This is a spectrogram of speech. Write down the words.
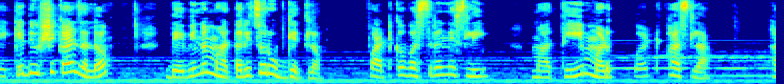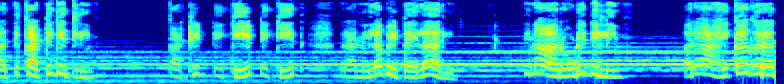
एके दिवशी काय झालं? देवीनं म्हातारीचं रूप घेतलं. फाटकं वस्त्र नेसली. माथी मडपट फासला. हाती काठी घेतली. काठी टेके टेकेत राणीला भेटायला आली. तिनं आरोडी दिली. अरे आहे का घरात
